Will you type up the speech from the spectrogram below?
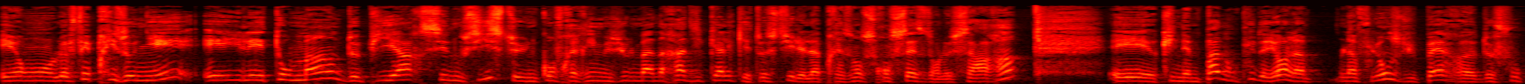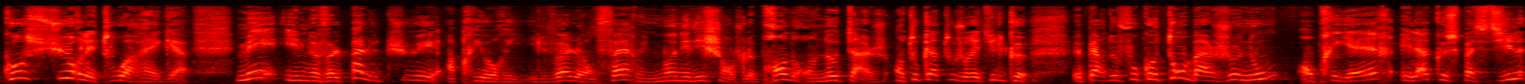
et on le fait prisonnier et il est aux mains de pillards sénoucistes, une confrérie musulmane radicale qui est hostile à la présence française dans le Sahara et qui n'aiment pas non plus d'ailleurs l'influence du père de Foucault sur les Touaregs. Mais ils ne veulent pas le tuer a priori, ils veulent en faire une monnaie d'échange, le prendre en otage. En tout cas, toujours est-il que le père de Foucault tombe à genoux en prière et là, que se passe-t-il?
